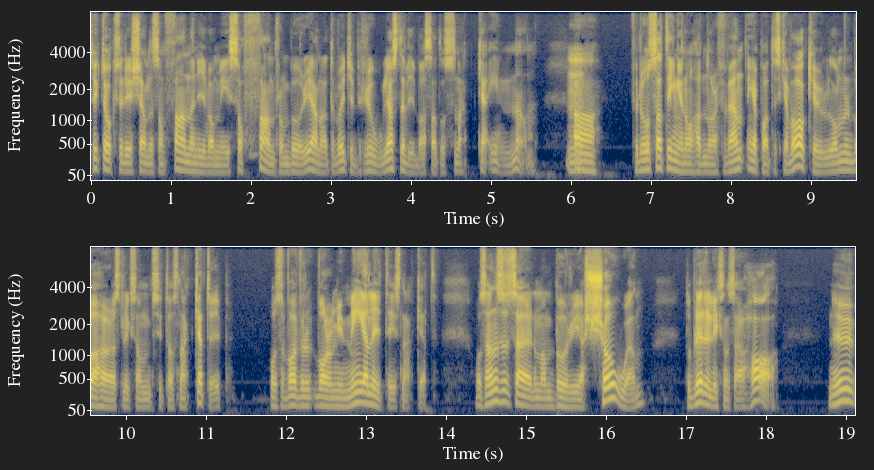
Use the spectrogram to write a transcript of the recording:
Tyckte också det kändes som fan när ni var med i soffan från början, att det var ju typ roligaste vi bara satt och snackade innan. Ja. För då satt ingen och hade några förväntningar på att det ska vara kul. De vill bara höra oss liksom sitta och snacka typ. Och så var, var de ju med lite i snacket. Och sen så, så här, när man börjar showen, då blir det liksom så här, ha. Nu,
